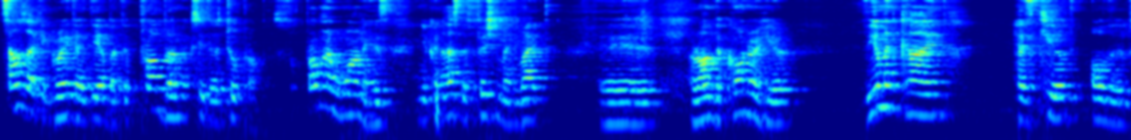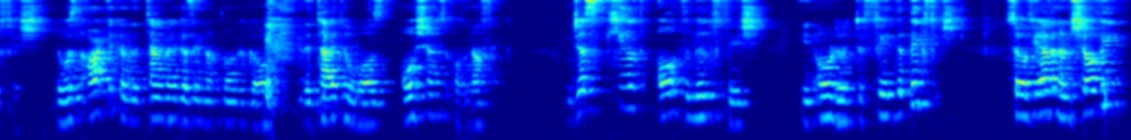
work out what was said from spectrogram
Sounds like a great idea, but the problem, actually there's two problems. Problem number one is, and you can ask the fishermen right uh, around the corner here, the humankind has killed all the little fish. There was an article in the Time magazine not long ago, the title was Oceans of Nothing. We just killed all the little fish in order to feed the big fish. So if you have an anchovy,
